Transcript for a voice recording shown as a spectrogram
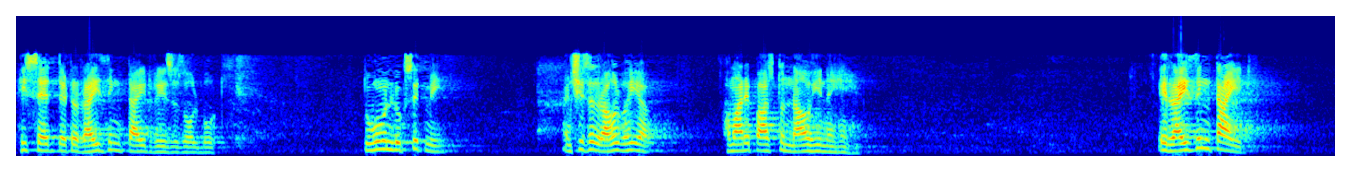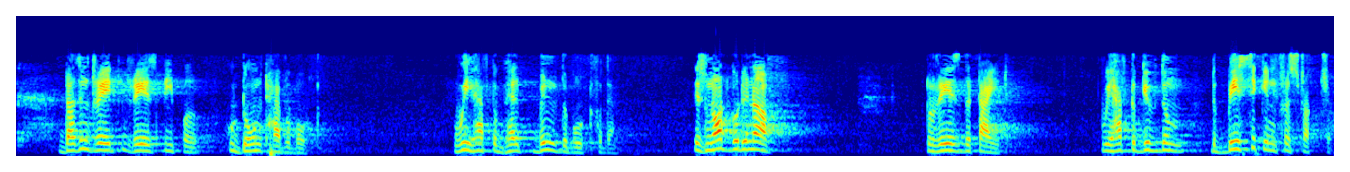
he said that a rising tide raises all boats. The woman looks at me and she says, Rahul Bhaiya, हमारे पास तो नाव ही नहीं है. A rising tide doesn't raise people who don't have a boat. We have to help build the boat for them. It's not good enough to raise the tide. We have to give them the basic infrastructure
